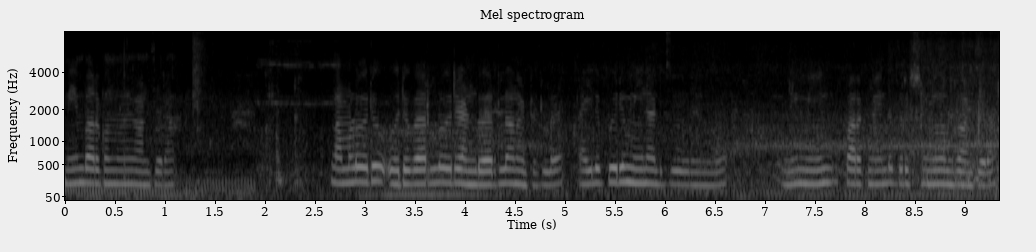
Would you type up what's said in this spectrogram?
മീൻ പറക്കുന്നത് കാണിച്ചു തരാം. നമ്മളൊരു ഒരു പേരിലും ഒരു രണ്ട് പേരിലാണ് ഇട്ടിട്ടുള്ളത്. അതിലിപ്പോൾ ഒരു മീൻ അടിച്ചു വരുന്നുണ്ട്. ഇനി മീൻ പറക്കുന്നതിന്റെ ദൃശ്യങ്ങൾ നമുക്ക് കാണിച്ചു തരാം.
